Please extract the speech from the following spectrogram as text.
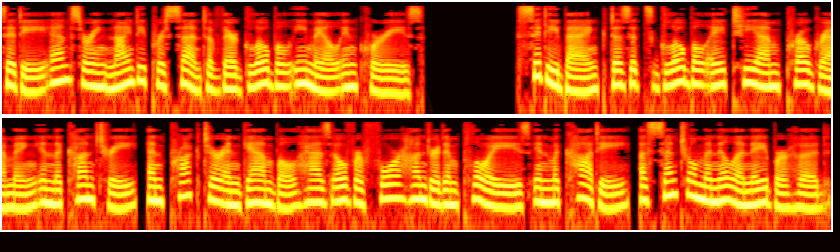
City answering 90% of their global email inquiries. Citibank does its global ATM programming in the country, and Procter & Gamble has over 400 employees in Makati, a central Manila neighborhood,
